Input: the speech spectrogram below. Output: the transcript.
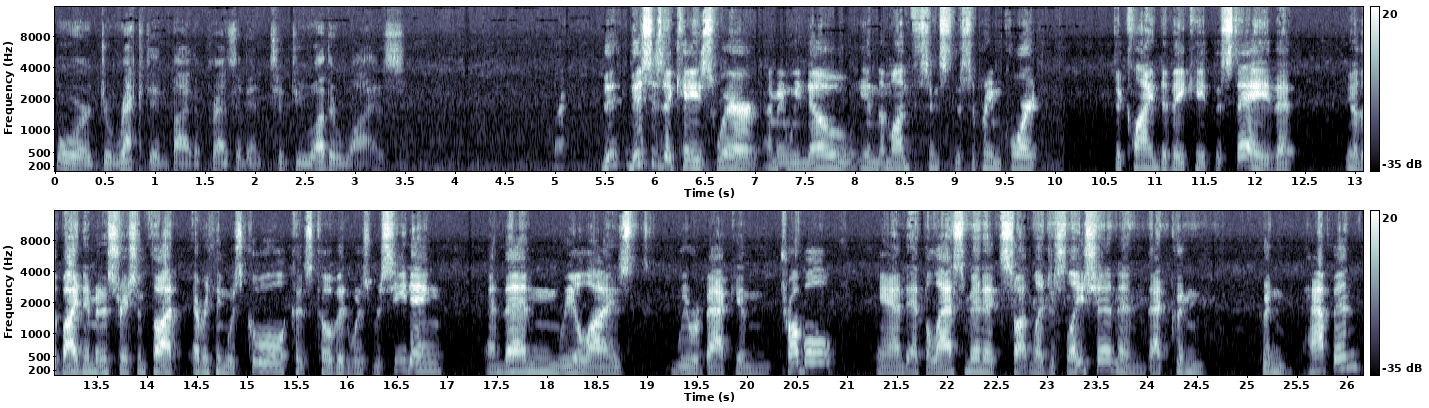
or directed by the president to do otherwise. Right. This is a case where, I mean, we know in the month since the Supreme Court declined to vacate the stay that, you know, the Biden administration thought everything was cool because COVID was receding and then realized we were back in trouble and at the last minute sought legislation and that couldn't couldn't happen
